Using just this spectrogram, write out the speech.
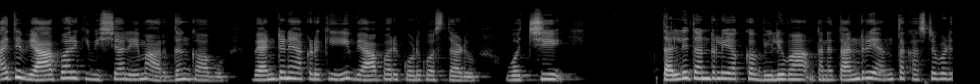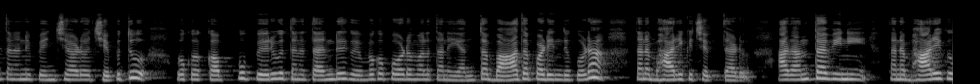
అయితే వ్యాపారికి విషయాలు ఏమీ అర్థం కావు. వెంటనే అక్కడికి వ్యాపారి కొడుకు వస్తాడు వచ్చి తల్లిదండ్రుల యొక్క విలువ తన తండ్రి ఎంత కష్టపడి తనని పెంచాడో చెబుతూ ఒక కప్పు పెరుగు తన తండ్రికి ఇవ్వకపోవడం వల్ల తను ఎంత బాధపడింది కూడా తన భార్యకు చెప్తాడు. అదంతా విని తన భార్యకు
